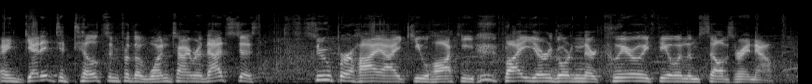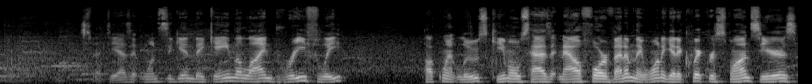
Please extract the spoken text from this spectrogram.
and get it to Tiltson for the one-timer. That's just super high IQ hockey by Djurgården. They're clearly feeling themselves right now. Sveti has it once again. They gain the line briefly. Puck went loose. Kimos has it now for Venom. They want to get a quick response here as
